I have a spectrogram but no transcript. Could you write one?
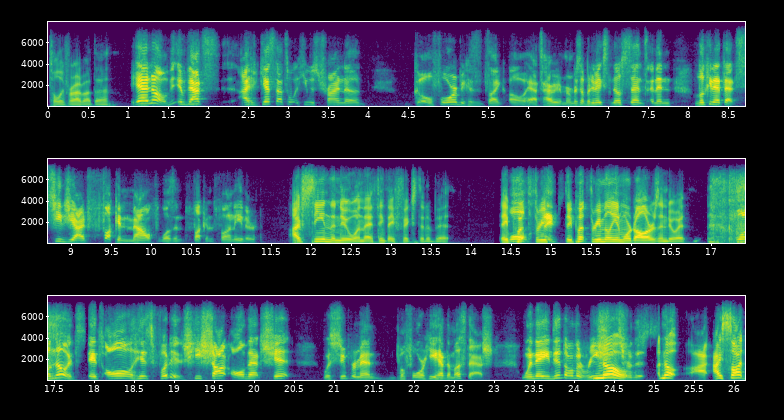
totally forgot about that. Yeah, no, if that's I guess that's what he was trying to go for because it's like, oh, that's how he remembers it, but it makes no sense. And then looking at that CGI'd fucking mouth wasn't fucking fun either. I've seen the new one. I think they fixed it a bit. They Well, put three. they put three million more dollars into it. Well, no, it's it's all his footage. He shot all that shit with Superman before he had the mustache. When they did all the reshoots No. for this, No, I, I saw it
